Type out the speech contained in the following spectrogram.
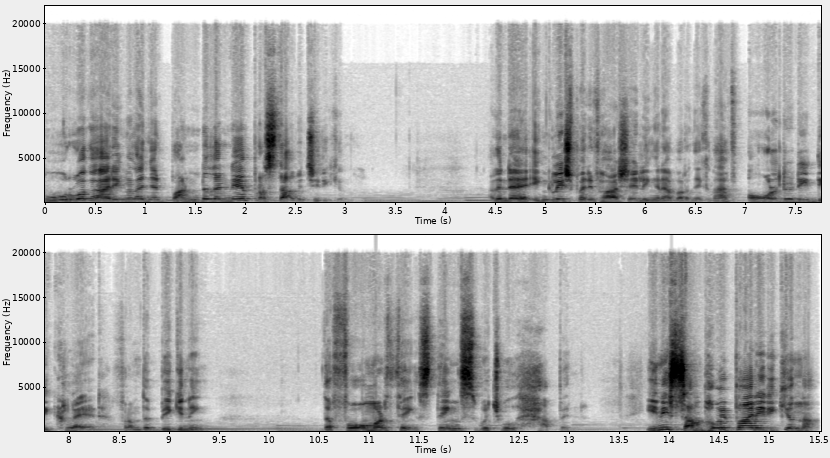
പൂർവകാര്യങ്ങളെ ഞാൻ പണ്ട് തന്നെ പ്രസ്താവിച്ചിരിക്കുന്നു. അതിന്റെ ഇംഗ്ലീഷ് പരിഭാഷയിൽ ഇങ്ങനെ പറഞ്ഞേക്കുന്നത് I have already declared from the beginning the former things things which will happen ഇനി സംഭവിപ്പാനിരിക്കുന്ന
